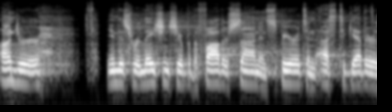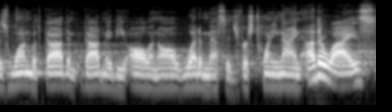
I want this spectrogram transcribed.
under in this relationship with the Father, Son, and Spirit, and us together as one with God, that God may be all in all. What a message. Verse 29. Otherwise,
